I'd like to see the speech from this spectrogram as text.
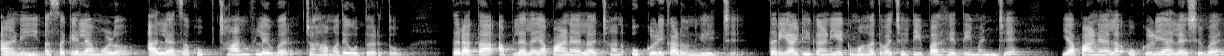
आणि असं केल्यामुळं आल्याचा खूप छान फ्लेवर चहामध्ये उतरतो. तर आता आपल्याला या पाण्याला छान उकळी काढून घ्यायची तर या ठिकाणी एक महत्त्वाची टीप आहे ती म्हणजे या पाण्याला उकळी आल्याशिवाय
